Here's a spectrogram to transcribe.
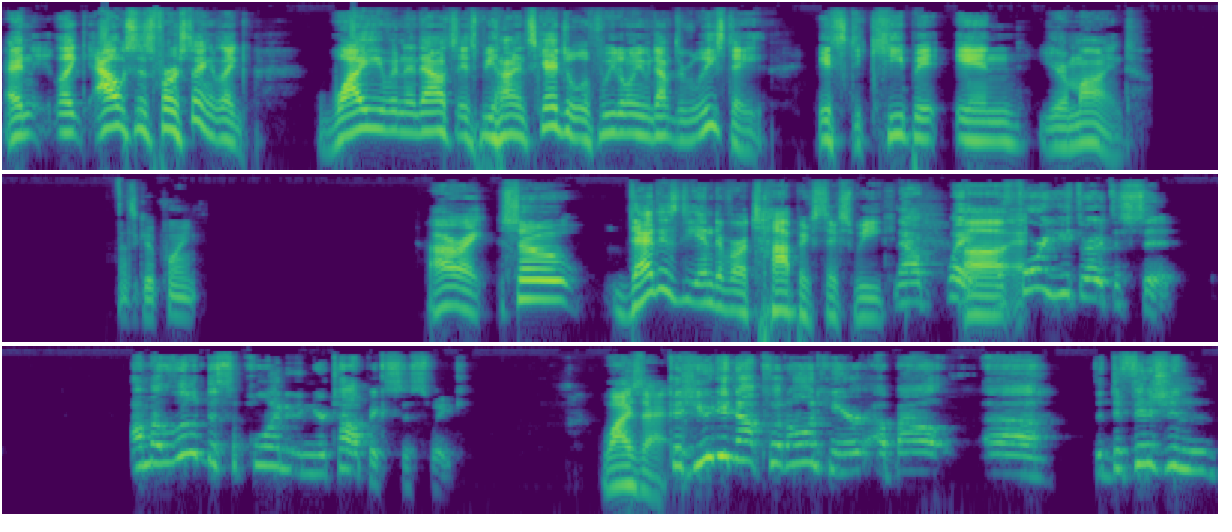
And like Alex's first thing, like, why even announce it's behind schedule if we don't even have the release date? It's to keep it in your mind. That's a good point. All right, so that is the end of our topics this week. Now, wait, Uh, before you throw it to Sid, I'm a little disappointed in your topics this week. Why is that? Because you did not put on here about uh, the Division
